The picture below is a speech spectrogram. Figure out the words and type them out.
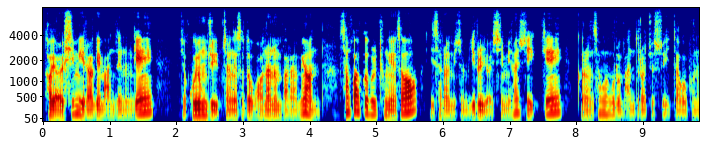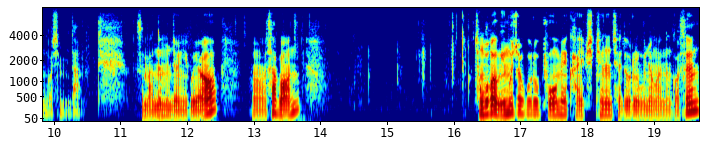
더 열심히 일하게 만드는 게 이제 고용주 입장에서도 원하는 바라면 성과급을 통해서 이 사람이 좀 일을 열심히 할 수 있게 그런 상황으로 만들어 줄 수 있다고 보는 것입니다. 그래서 맞는 문장이고요. 어, 4번 정부가 의무적으로 보험에 가입시키는 제도를 운영하는 것은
